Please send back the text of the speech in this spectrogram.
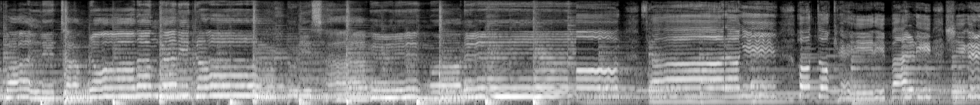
더 빨리 타면 안 되니까 우리 사랑을 응원해. 사랑이 어떻게 이리 빨리 식을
